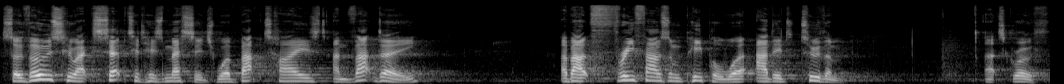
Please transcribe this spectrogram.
So those who accepted his message were baptized and that day about 3,000 people were added to them. That's growth.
